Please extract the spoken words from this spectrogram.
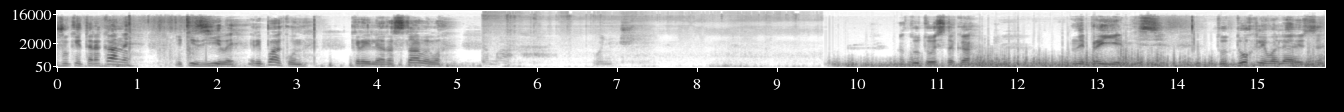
жуки-таракани, які з'їли ріпак, он криля розставило. А тут ось така неприємність. Тут дохлі валяються.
